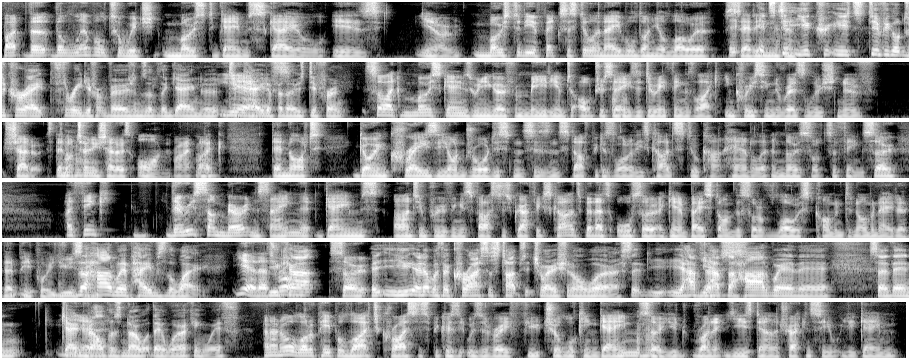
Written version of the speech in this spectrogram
But the the level to which most games scale is, you know, most of the effects are still enabled on your lower settings. It's, di- you, it's difficult to create three different versions of the game to, to cater for those different. So, like most games, when you go from medium to ultra settings, Mm-hmm. are doing things like increasing the resolution of shadows. They're not Mm-hmm. turning shadows on, right? Like they're not going crazy on draw distances and stuff because a lot of these cards still can't handle it and those sorts of things. So, I think there is some merit in saying that games aren't improving as fast as graphics cards, but that's also again based on the sort of lowest common denominator that people are using. The hardware paves the way. yeah, that's you right. can't- So You end up with a Crysis type situation or worse. You you have to have the hardware there, so then game Yeah. developers know what they're working with. And I know a lot of people liked Crysis because it was a very future looking game. So Mm-hmm. you'd run it years down the track and see what your game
